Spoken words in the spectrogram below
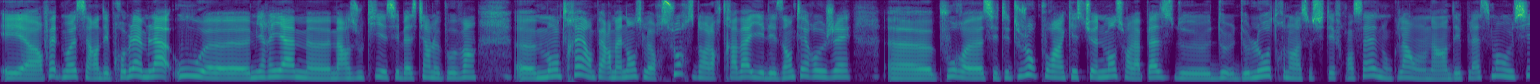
Et euh, en fait, moi, c'est un des problèmes. Là où euh, Myriam euh, Marzouki et Sébastien Lepauvin montraient en permanence leurs sources dans leur travail et les interrogeaient pour. C'était toujours pour un questionnement sur la place de, de, l'autre dans la société française. Donc là, on a un déplacement aussi.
